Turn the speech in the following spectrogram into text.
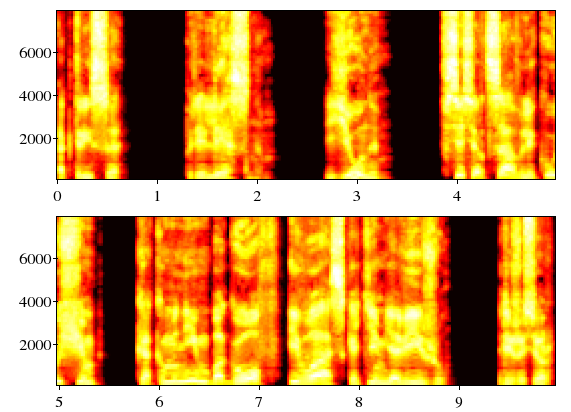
Актриса. Прелестным, юным, все сердца влекущим, как мним богов и вас, каким я вижу. Режиссер.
